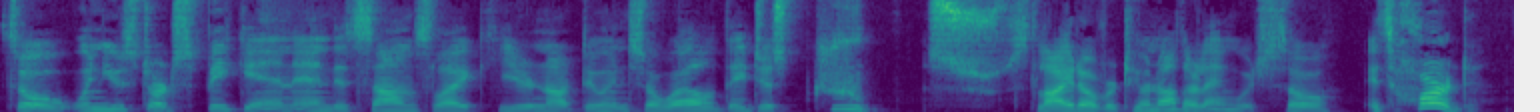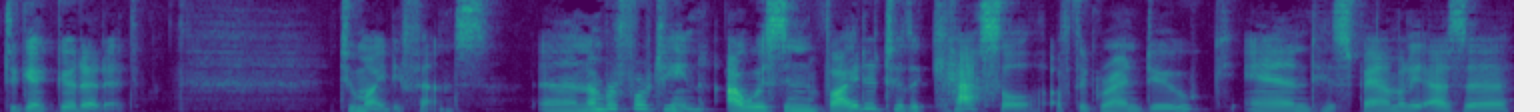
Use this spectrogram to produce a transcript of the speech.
So when you start speaking and it sounds like you're not doing so well, they just slide over to another language. So it's hard to get good at it to my defense. Uh, number 14, I was invited to the castle of the Grand Duke and his family as a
